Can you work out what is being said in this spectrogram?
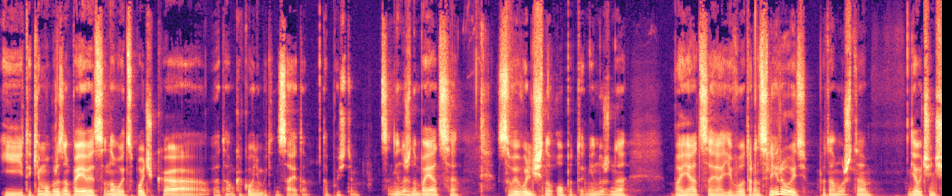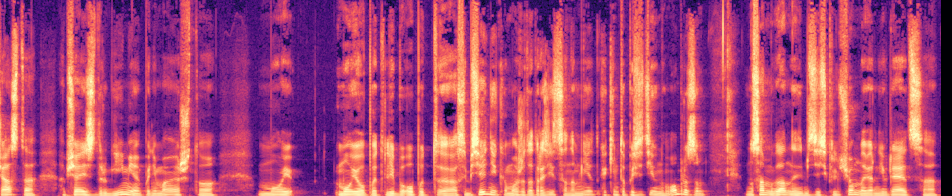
и таким образом появится новая цепочка э, там какого-нибудь инсайта, допустим. Не нужно бояться своего личного опыта, не нужно бояться его транслировать, потому что я очень часто, общаясь с другими, понимаю, что мой, мой опыт, либо опыт э, собеседника может отразиться на мне каким-то позитивным образом, но самое главное здесь ключом, наверное, является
